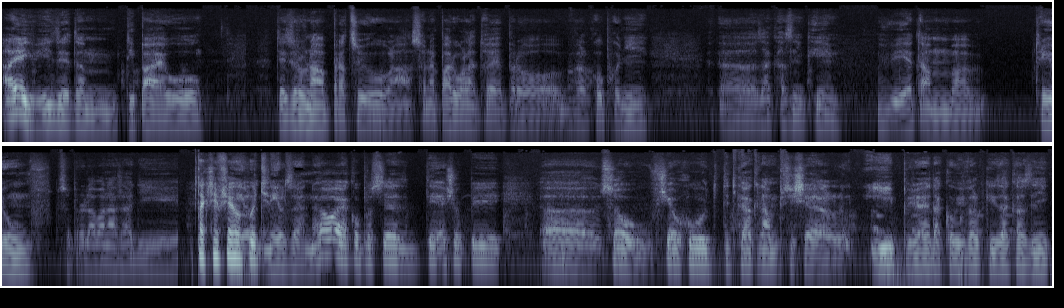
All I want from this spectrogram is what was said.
Ale je jich víc, je tam typa EU, teď zrovna pracuju na Soneparu, ale to je pro velkou obchodní e, zákazníky. Je tam Triumph, co prodává na řadí. Takže všeho chuť. Nielsen. No, jako prostě ty e-shopy uh, jsou všeho chuť. Teďka k nám přišel Jeep, že je takový velký zákazník,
